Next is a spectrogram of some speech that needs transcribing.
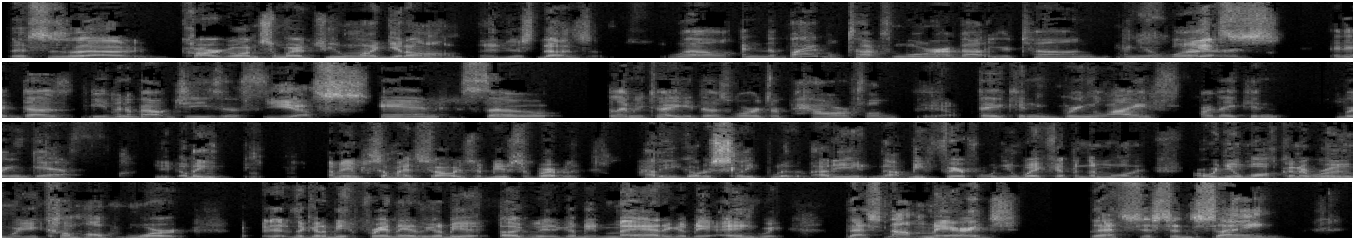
this is a car going somewhere that you want to get on. It just doesn't. Well, and the Bible talks more about your tongue and your words Yes. than it does even about Jesus. Yes. And so let me tell you, those words are powerful. Yeah. They can bring life or they can bring death. I mean, I mean, if somebody's always oh, abusive verbally, how do you go to sleep with them? How do you not be fearful when you wake up in the morning or when you walk in a room or you come home from work? Uh, they're going to be friendly. They're going to be ugly. They're going to be mad. They're going to be angry. That's not marriage. That's just insane.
